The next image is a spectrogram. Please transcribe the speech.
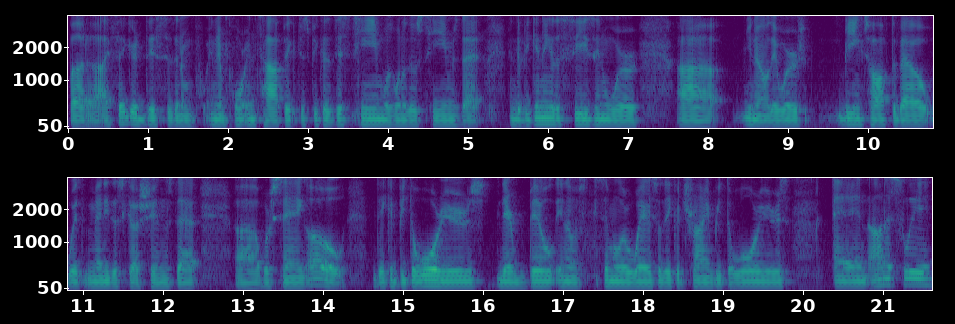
But uh, I figured this is an, imp- an important topic just because this team was one of those teams that, in the beginning of the season, were, uh, you know, they were being talked about with many discussions that uh, were saying, oh, they could beat the Warriors. They're built in a similar way, so they could try and beat the Warriors. And honestly,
